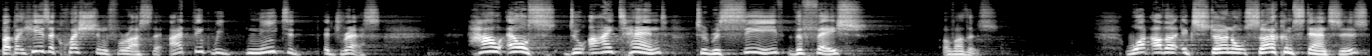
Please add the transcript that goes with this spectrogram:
But, but here's a question for us that I think we need to address. How else do I tend to receive the face of others? What other external circumstances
